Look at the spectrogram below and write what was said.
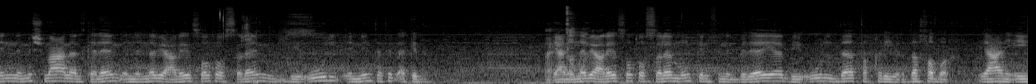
إن مش معنى الكلام إن النبي عليه الصلاة والسلام بيقول إن أنت تبقى كده. يعني طبعاً. النبي عليه الصلاة والسلام ممكن في البداية بيقول ده تقرير ده خبر. يعني إيه؟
